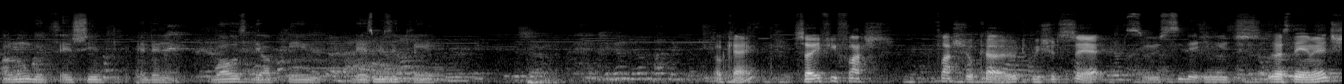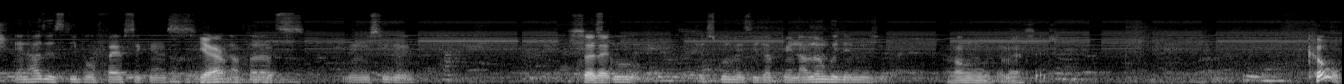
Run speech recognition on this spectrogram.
along with a shape, and then whilst they are playing, there's music playing. Okay. So if you flash flash your code, we should see it. So you see the image. That's the image. And has a sleep of five seconds. Yeah. And after that, then you see the So the that school the school message appearing along with the music. along with the message. Cool.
